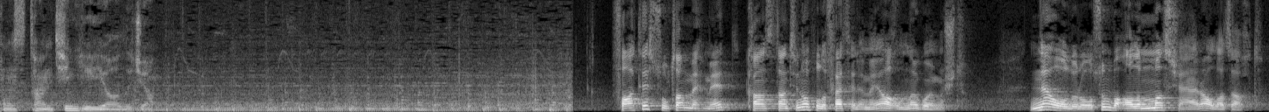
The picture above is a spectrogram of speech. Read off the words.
Konstantinye'yi alacağım. Fatih Sultan Məhməd Konstantinopolu fəth eləməyi ağlına qoymuşdu. Nə olur olsun bu alınmaz şəhəri alacaqdı.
